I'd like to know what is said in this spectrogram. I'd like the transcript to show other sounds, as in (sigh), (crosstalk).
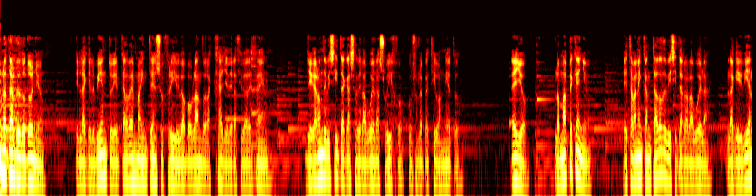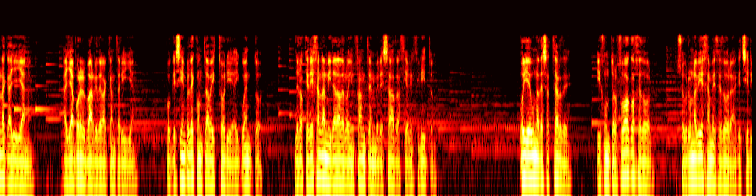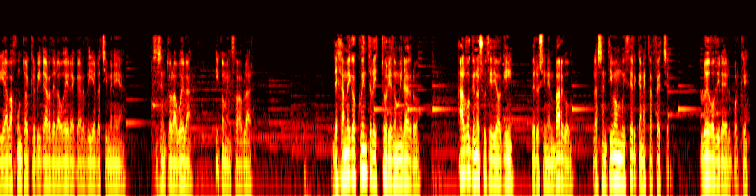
Una tarde de otoño, en la que el viento y el cada vez más intenso frío iba poblando las calles de la ciudad de Jaén, llegaron de visita a casa de la abuela su hijo con sus respectivos nietos. Ellos, los más pequeños, estaban encantados de visitar a la abuela, la que vivía en la calle llana, allá por el barrio de la Alcantarilla, porque siempre les contaba historias y cuentos de los que dejan la mirada de los infantes embelesada hacia el infinito. Hoy es una de esas tardes, y junto al fuego acogedor, sobre una vieja mecedora que chirriaba junto al crepitar de la hoguera que ardía en la chimenea, se sentó la abuela y comenzó a hablar. Déjame que os cuente la historia de un milagro, algo que no sucedió aquí, pero sin embargo la sentimos muy cerca en esta fecha. Luego diré el por qué.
